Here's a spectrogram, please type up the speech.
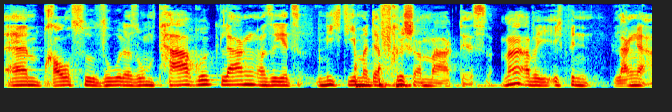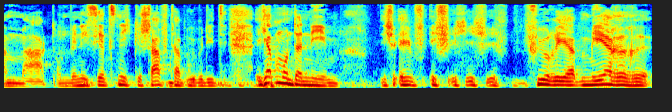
ähm, brauchst du so oder so ein paar Rücklagen. Also jetzt nicht jemand, der frisch am Markt ist. Ne? Aber ich bin lange am Markt. Und wenn ich es jetzt nicht geschafft habe über die... Ich habe ein Unternehmen. Ich, ich, ich, ich, ich, ich führe ja mehrere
